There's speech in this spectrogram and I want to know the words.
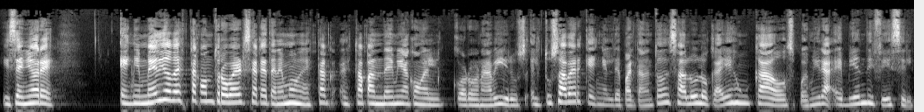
Y señores, en medio de esta controversia que tenemos en esta, esta, pandemia con el coronavirus, el tú saber que en el Departamento de Salud lo que hay es un caos, pues mira, es bien difícil.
